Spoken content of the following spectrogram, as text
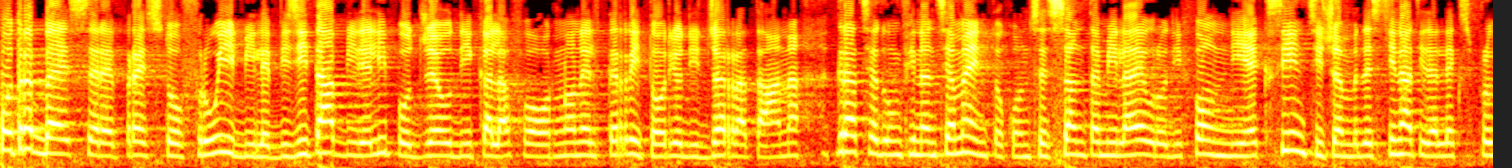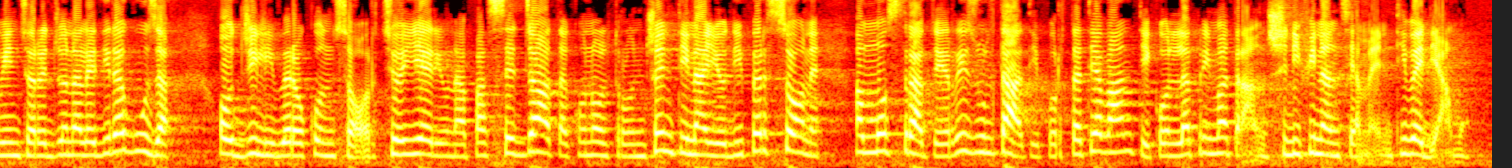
Potrebbe essere presto fruibile e visitabile l'ipogeo di Calaforno nel territorio di Giarratana grazie ad un finanziamento con 60.000 euro di fondi ex Insicem destinati dall'ex provincia regionale di Ragusa oggi libero consorzio. Ieri una passeggiata con oltre un centinaio di persone ha mostrato i risultati portati avanti con la prima tranche di finanziamenti. Vediamo.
